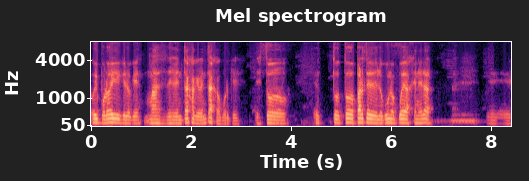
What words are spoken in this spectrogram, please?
hoy por hoy creo que es más desventaja que ventaja, porque es todo, es to- todo parte de lo que uno pueda generar. Eh,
